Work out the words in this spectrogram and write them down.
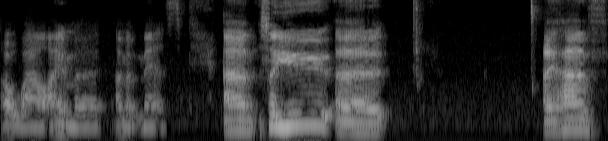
Oh wow, I am a I'm a mess. Um. So you. Uh. I have.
